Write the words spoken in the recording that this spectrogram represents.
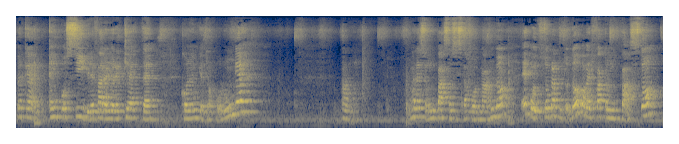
perché è impossibile fare le orecchiette con le unghie troppo lunghe. Allora, adesso l'impasto si sta formando e poi soprattutto dopo aver fatto l'impasto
